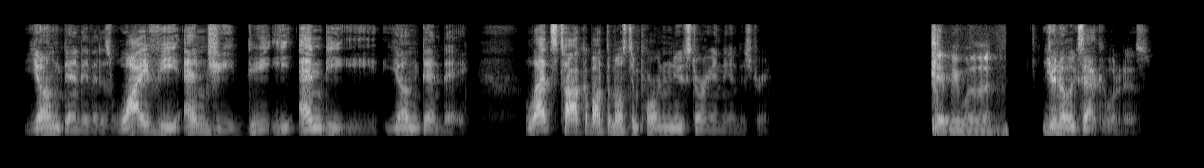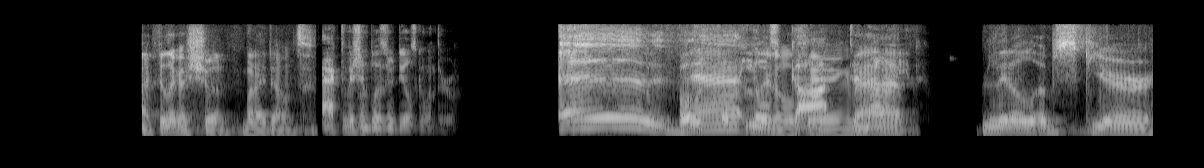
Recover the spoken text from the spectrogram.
Young Dende. That is YVNG DENDE E, Young Dende. Let's talk about the most important news story in the industry. Hit me with it. You know exactly what it is. I feel like I should, but I don't. Activision Blizzard deals going through. Oh, Both that appeals little got thing, denied. that little obscure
